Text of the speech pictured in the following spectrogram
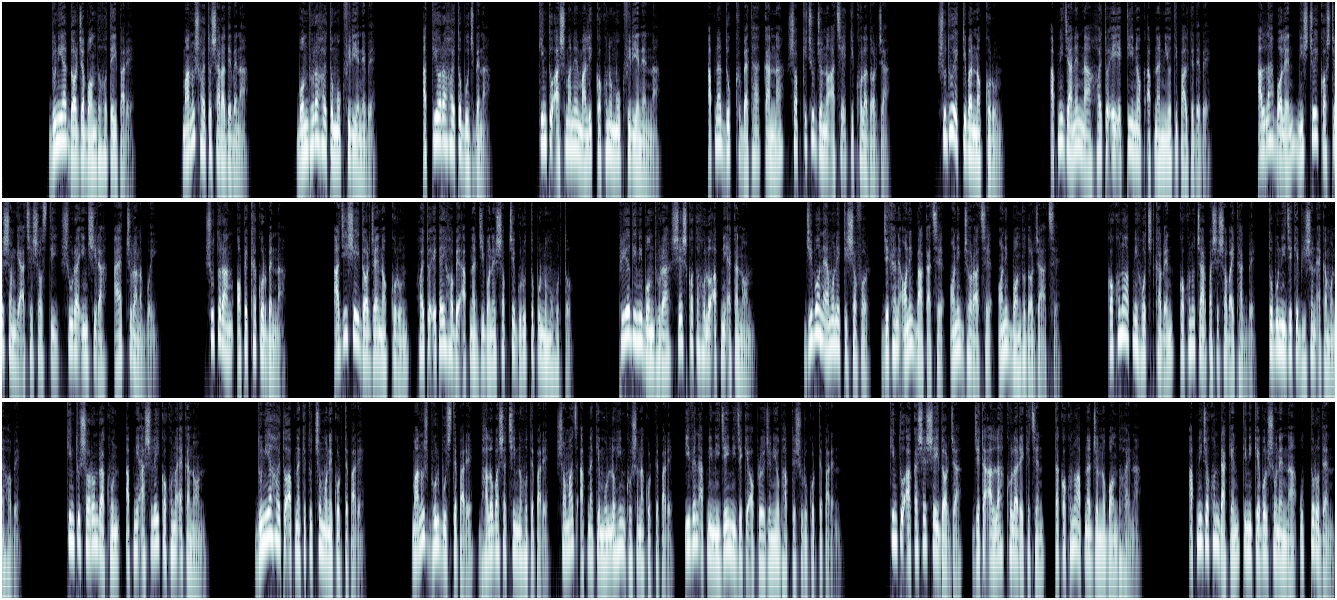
দুনিয়ার দরজা বন্ধ হতেই পারে। মানুষ হয়তো সাড়া দেবে না। বন্ধুরা হয়তো মুখ ফিরিয়ে নেবে। আত্মীয়রা হয়তো বুঝবে না। কিন্তু আসমানের মালিক কখনো মুখ ফিরিয়ে নেন না। আপনার দুঃখ, ব্যথা, কান্না সবকিছুর জন্য আছে একটি খোলা দরজা। শুধু একটিবার নক করুন। আপনি জানেন না, হয়তো এই একটিই নক আপনার নিয়তি পাল্টে দেবে। আল্লাহ বলেন, নিশ্চয়ই কষ্টের সঙ্গে আছে স্বস্তি, সুরা ইনশিরাহ, আয়াত চুরানব্বই। সুতরাং অপেক্ষা করবেন না। আজই সেই দরজায় নক করুন, হয়তো এটাই হবে আপনার জীবনের সবচেয়ে গুরুত্বপূর্ণ মুহূর্ত। প্রিয় দিনী বন্ধুরা, শেষ কথা হল আপনি একা নন। জীবন এমন একটি সফর, যেখানে অনেক বাক আছে, অনেক ঝড় আছে, অনেক বন্ধ দরজা আছে। কখনো আপনি হোচট খাবেন, কখনো চারপাশে সবাই থাকবে, তবু নিজেকে ভীষণ একা মনে হবে। কিন্তু স্মরণ রাখুন, আপনি আসলেই কখনো একা নন। দুনিয়া হয়তো আপনাকে তুচ্ছ মনে করতে পারে। মানুষ ভুল বুঝতে পারে, ভালোবাসা ছিন্ন হতে পারে, সমাজ আপনাকে মূল্যহীন ঘোষণা করতে পারে, ইভেন আপনি নিজেই নিজেকে অপ্রয়োজনীয় ভাবতে শুরু করতে পারেন। কিন্তু আকাশের সেই দরজা, যেটা আল্লাহ খোলা রেখেছেন, তা কখনো আপনার জন্য বন্ধ হয় না। আপনি যখন ডাকেন, তিনি কেবল শোনেন না, উত্তরও দেন।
